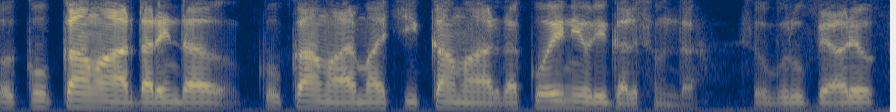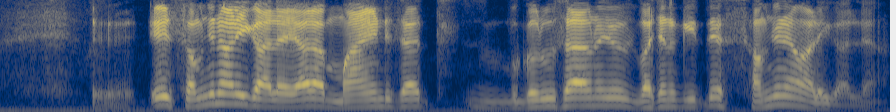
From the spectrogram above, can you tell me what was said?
ਉਹ ਕੂਕਾਂ ਮਾਰਦਾ ਰਹਿੰਦਾ, ਕੂਕਾਂ ਮਾਰ ਮਾਰ, ਚੀਕਾਂ ਮਾਰਦਾ, ਕੋਈ ਨਹੀਂ ਉਹਦੀ ਗੱਲ ਸੁਣਦਾ। ਸੋ ਗੁਰੂ ਪਿਆਰਿਓ, ਇਹ- ਸਮਝਣ ਵਾਲੀ ਗੱਲ ਹੈ ਯਾਰ ਮਾਈਂਡ ਸੈਟ ਗੁਰੂ ਸਾਹਿਬ ਨੇ ਜੋ ਵਚਨ ਕੀਤੇ, ਸਮਝਣ ਵਾਲੀ ਗੱਲ ਆ।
